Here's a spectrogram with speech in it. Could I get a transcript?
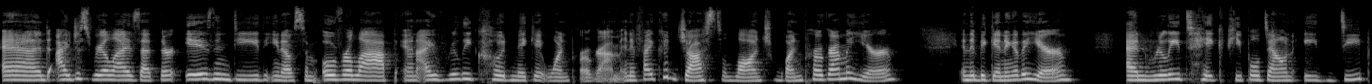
And I just realized that there is indeed, you know, some overlap and I really could make it one program. And if I could just launch one program a year in the beginning of the year and really take people down a deep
